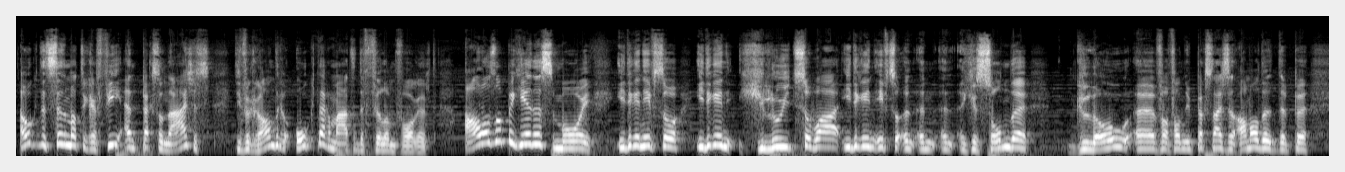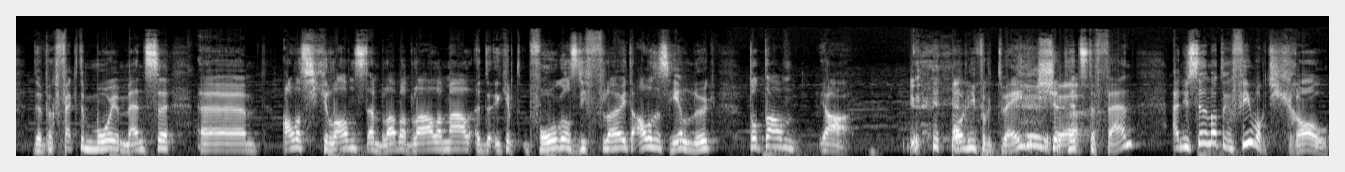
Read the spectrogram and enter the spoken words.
En ook de cinematografie en personages, die veranderen ook naarmate de film vordert. Alles op het begin is mooi. Iedereen heeft zo... Iedereen gloeit zo wat. Iedereen heeft zo een, een, een, gezonde glow eh, van, van uw personages. zijn allemaal de, de, de perfecte mooie mensen. Ehm, alles glanst en bla bla bla allemaal. De- Je hebt vogels die fluiten. Alles is heel leuk. Tot dan, ja, Ollie verdwijnt. Shit Ja. hits the fan. En je cinematografie wordt grauw.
